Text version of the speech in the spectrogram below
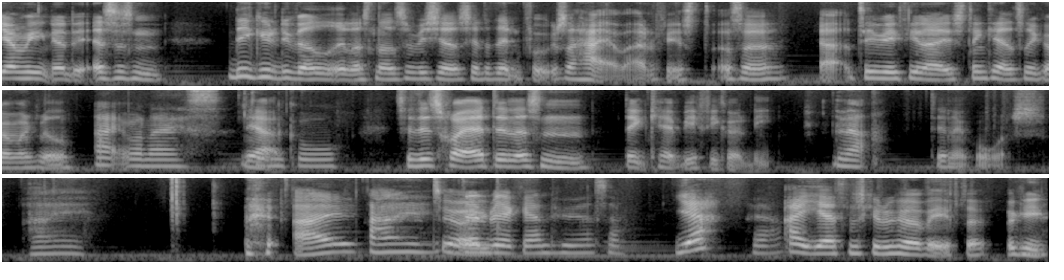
jeg mener det. Altså sådan, ligegyldigt hvad eller sådan noget, så hvis jeg sætter den på, så har jeg bare en fest. Og så, ja, det er virkelig nice. Den kan altid gøre mig glad. Ej, hvor nice. Ja. Den er god. Så det tror jeg, at den er sådan, den kan jeg virkelig godt lide. Ja. Den er god også. Ej. Ej. Ej, den vil jeg gerne høre så. Ja. Ja. Ej, ja, den skal du høre bagefter. Okay.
